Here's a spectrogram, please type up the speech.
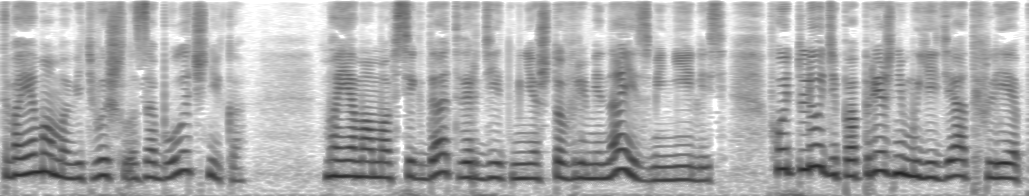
Твоя мама ведь вышла за булочника?» Моя мама всегда твердит мне, что времена изменились, хоть люди по-прежнему едят хлеб.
